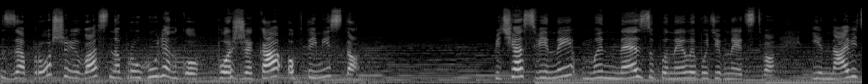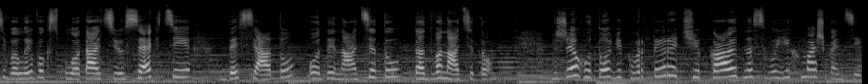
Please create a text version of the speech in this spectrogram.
запрошую вас на прогулянку по ЖК Оптимісто. Під час війни ми не зупинили будівництво і навіть вели в експлуатацію секції 10, 11 та 12. Вже готові квартири чекають на своїх мешканців.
